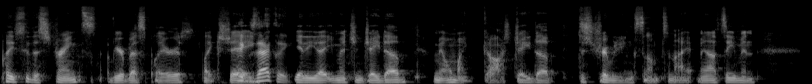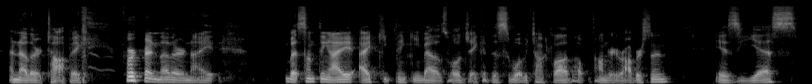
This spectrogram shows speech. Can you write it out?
plays to the strengths of your best players, like Shai, Exactly. Giddey that you mentioned, J Dub. I mean, oh my gosh, J Dub distributing some tonight. I mean, that's even another topic for another night. But something I I keep thinking about as well, Jacob. This is what we talked a lot about with Andre Roberson. Is yes,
